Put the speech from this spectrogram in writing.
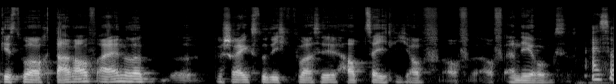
gehst du auch darauf ein oder äh, beschränkst du dich quasi hauptsächlich auf, auf, auf Ernährung? Also,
